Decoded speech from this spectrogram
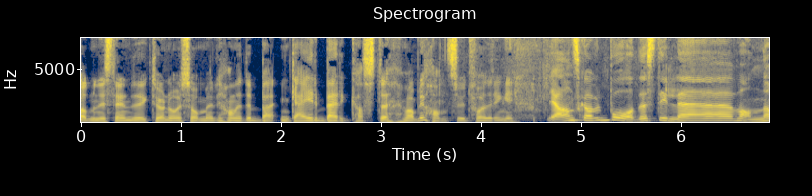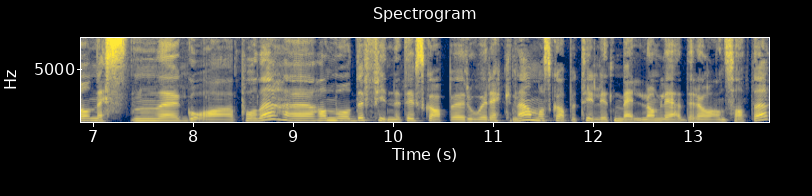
administrerende direktør nå i sommer. Han heter Geir Bergkaste. Hva blir hans utfordringer? Ja, Han skal vel både stille vannet og nesten gå på det. Han må definitivt skape ro i rekkene. Han må skape tillit mellom ledere og ansatte.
